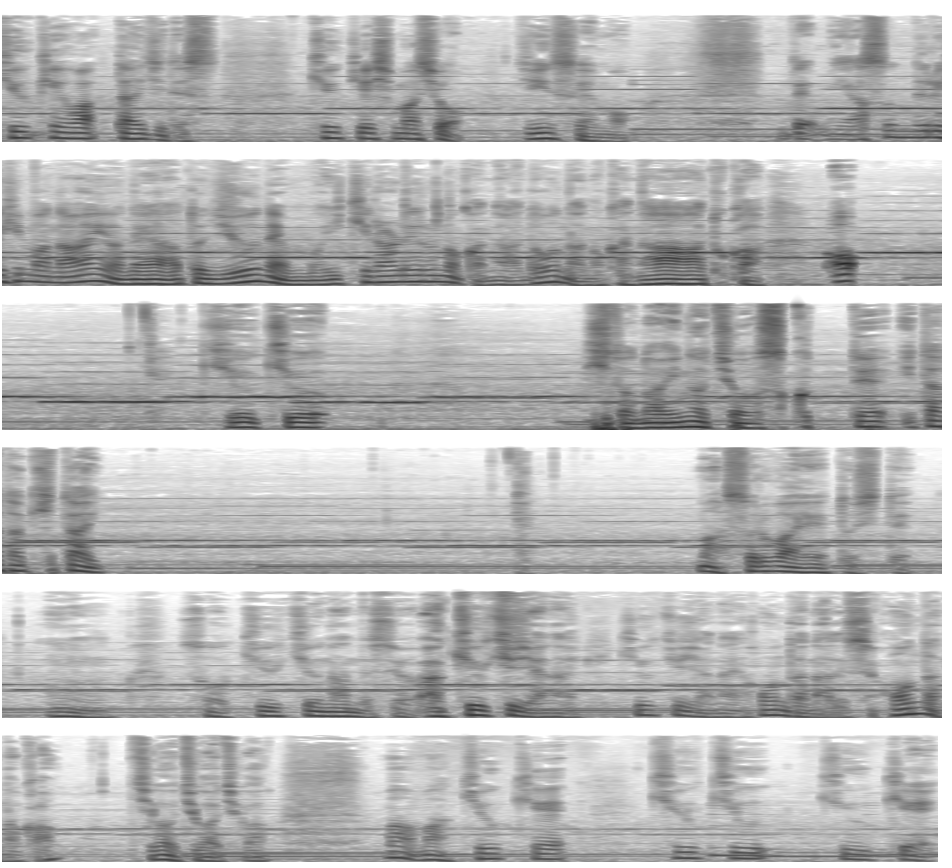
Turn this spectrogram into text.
休憩は大事です。休憩しましょう。人生も。でも休んでる暇ないよね。あと10年も生きられるのかな。どうなのかな。とか。あ救急。人の命を救っていただきたい。まあそれはええとして。そう救急なんですよ。あ救急じゃない。救急じゃない。本棚ですよ。本棚か？違う違う違う。まあまあ休憩救急休憩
